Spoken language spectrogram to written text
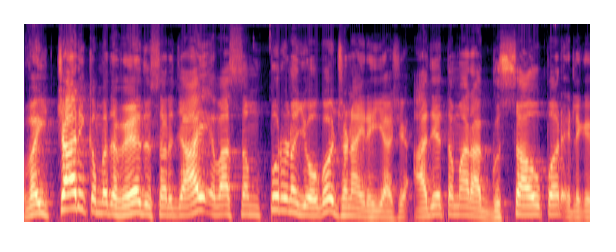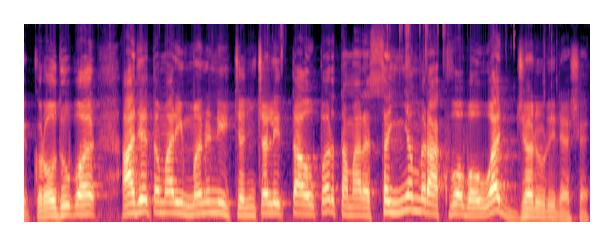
વૈચારિક મતભેદ સર્જાય એવા સંપૂર્ણ યોગો જણાઈ રહ્યા છે. આજે તમારા ગુસ્સા ઉપર, એટલે કે ક્રોધ ઉપર, આજે તમારી મનની ચંચલિતતા ઉપર તમારે સંયમ રાખવો બહુ જ જરૂરી રહેશે.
